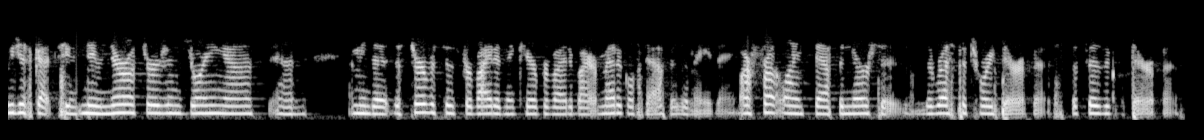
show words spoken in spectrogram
we just got two new neurosurgeons joining us. And I mean, the, the services provided and the care provided by our medical staff is amazing. Our frontline staff, the nurses, the respiratory therapists, the physical therapists,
